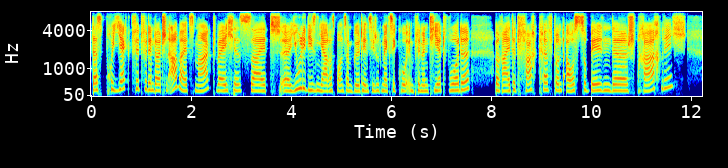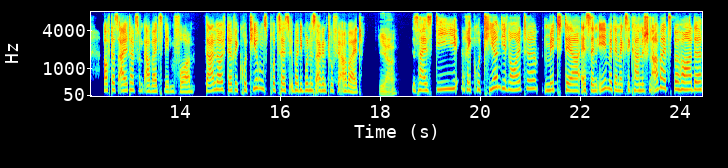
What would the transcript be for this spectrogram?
Das Projekt Fit für den deutschen Arbeitsmarkt, welches seit äh, Juli diesen Jahres bei uns am Goethe-Institut Mexiko implementiert wurde, bereitet Fachkräfte und Auszubildende sprachlich auf das Alltags- und Arbeitsleben vor. Da läuft der Rekrutierungsprozess über die Bundesagentur für Arbeit. Ja. Das heißt, die rekrutieren die Leute mit der SNE, mit der mexikanischen Arbeitsbehörde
